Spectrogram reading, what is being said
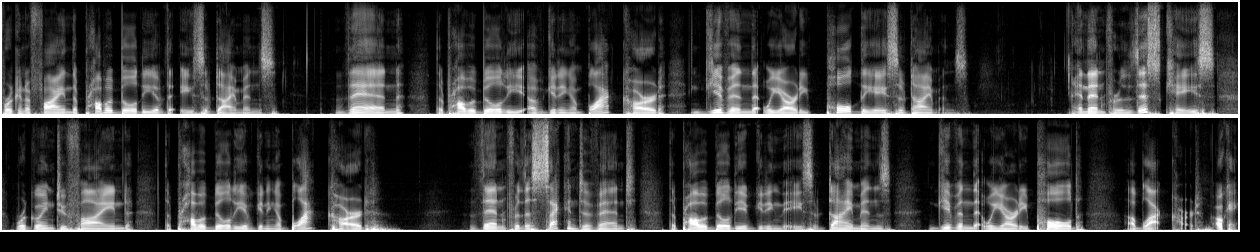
we're going to find the probability of the ace of diamonds, then the probability of getting a black card, given that we already pulled the ace of diamonds. And then for this case, we're going to find the probability of getting a black card, then for the second event, the probability of getting the ace of diamonds, given that we already pulled a black card. Okay,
